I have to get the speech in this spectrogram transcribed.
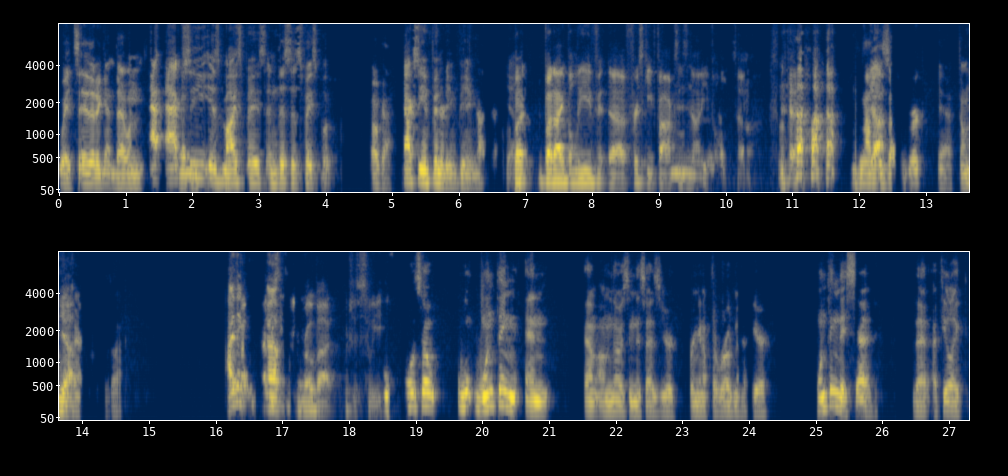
wait, say that again. That one. A- Axie is MySpace, and this is Facebook. Okay. Axie Infinity being. But but I believe uh, Frisky Fox is not evil. So I Not Yeah. the Zuckerberg. Yeah. Don't Yeah. compare. to Zuck. think. at uh, least he's not a robot, which is sweet. Also, w- one thing, and um, I'm noticing this as you're bringing up the roadmap here. One thing they said that I feel like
